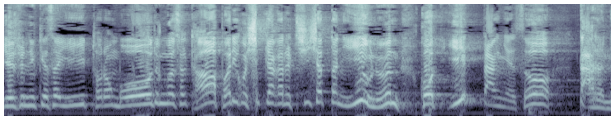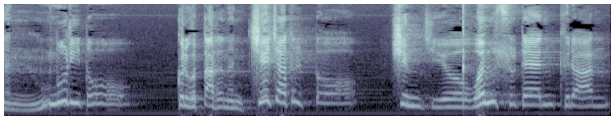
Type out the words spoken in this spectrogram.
예수님께서 이토록 모든 것을 다 버리고 십자가를 지셨던 이유는 곧 이 땅에서 따르는 무리도 그리고 따르는 제자들도 심지어 원수된 그러한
